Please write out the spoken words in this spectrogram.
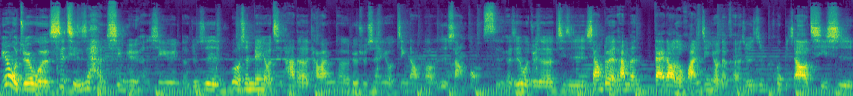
因为我觉得我是其实是很幸运，很幸运的，就是因为我身边有其他的台湾的留学生也有进到呃日商公司，可是我觉得其实相对的他们待到的环境，有的可能就是会比较歧视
